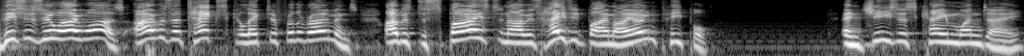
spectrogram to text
this is who I was. I was a tax collector for the Romans. I was despised and I was hated by my own people. And Jesus came one day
